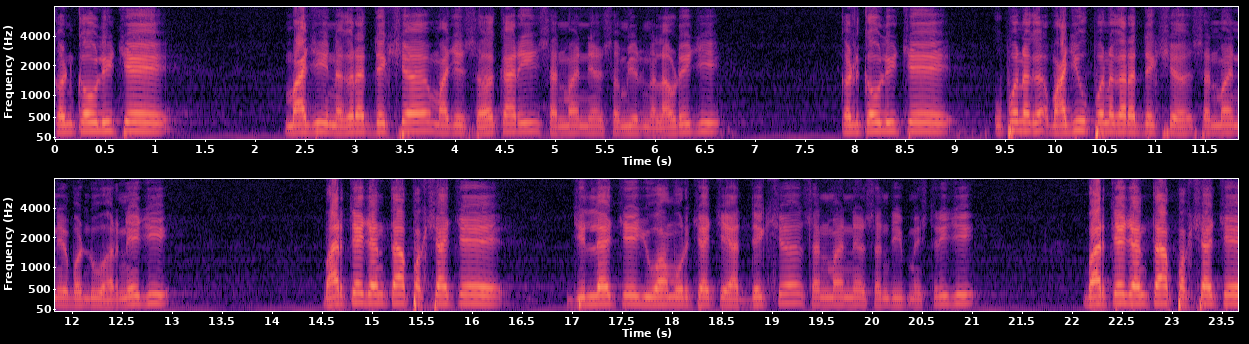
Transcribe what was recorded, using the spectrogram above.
कणकवलीचे माजी नगराध्यक्ष माझे सहकारी सन्मान्य समीर नलावडेजी कणकवलीचे उपनगर माजी उपनगराध्यक्ष सन्मान्य बंडू हरनेजी भारतीय जनता पक्षाचे जिल्ह्याचे युवा मोर्चाचे अध्यक्ष सन्मान्य संदीप मिस्त्रीजी भारतीय जनता पक्षाचे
